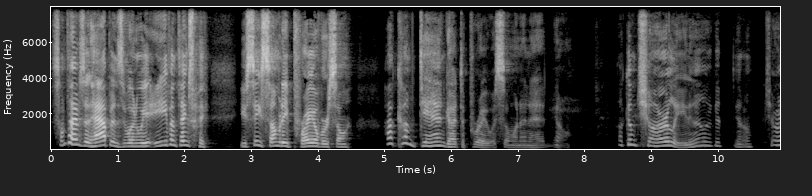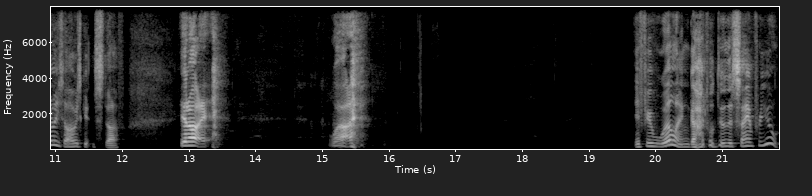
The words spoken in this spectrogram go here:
Sometimes it happens when we, even things like, you see somebody pray over someone. How come Dan got to pray with someone and had, you know, how come Charlie, you know, you know, Charlie's always getting stuff. You know, well, if you're willing, God will do the same for you.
